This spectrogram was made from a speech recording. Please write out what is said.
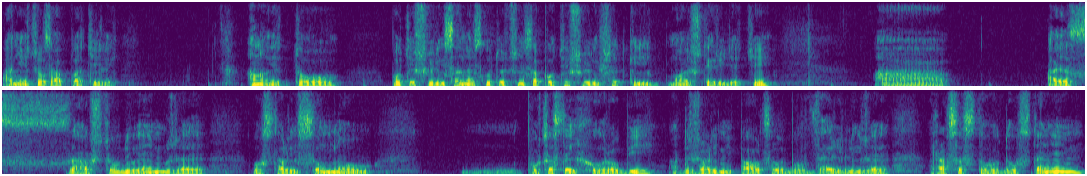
a niečo zaplatili. Áno, je to Potešili sa, neskutočne sa potešili všetky moje štyri deti. A, a ja sa študujem, že ostali so mnou počas tej choroby a držali mi palce, lebo verili, že raz sa z toho dostanem,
